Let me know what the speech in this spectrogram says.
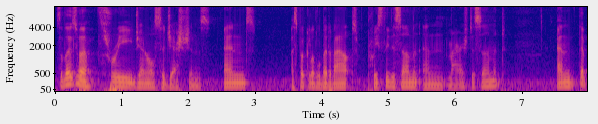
So those were three general suggestions. And I spoke a little bit about priestly discernment and marriage discernment. And they're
